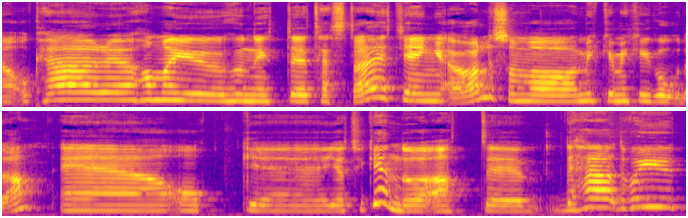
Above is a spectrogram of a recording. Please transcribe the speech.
Eh, och här har man ju hunnit testa ett gäng öl som var mycket, mycket goda. Eh, och eh, jag tycker ändå att eh, det här, det var ju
